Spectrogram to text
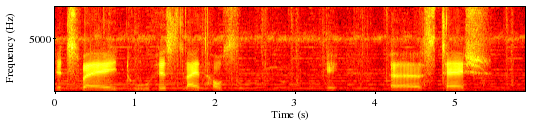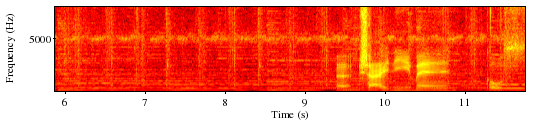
Its way to his lighthouse. Hey, uh, stash. Uh, shiny man goes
